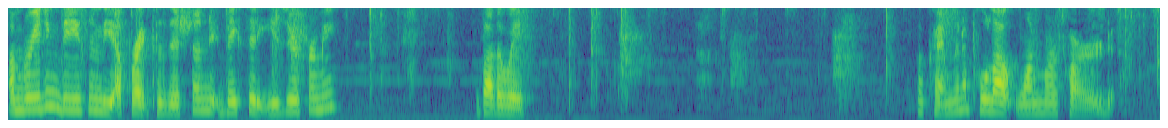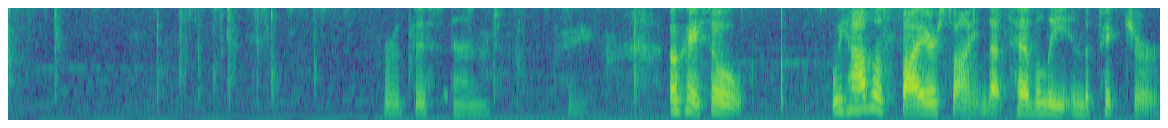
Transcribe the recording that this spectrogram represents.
I'm reading these in the upright position. It makes it easier for me. By the way. Okay, I'm going to pull out one more card. For this end. Okay. Okay, so we have a fire sign that's heavily in the picture.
